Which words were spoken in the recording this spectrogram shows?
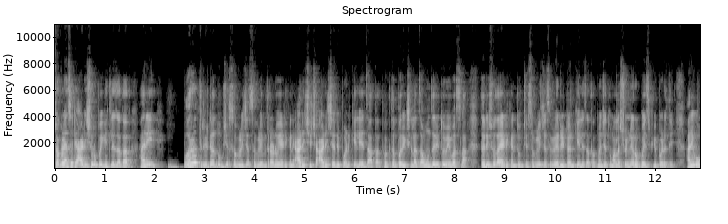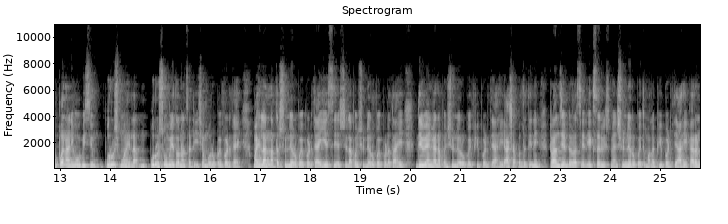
सगळ्यांसाठी अडीचशे रुपये घेतले जातात. आणि परत रिटर्न तुमचे सगळेच्या सगळे मित्रांनो या ठिकाणी अडीचशेच्या अडीचशे रिफंड केले जातात. फक्त परीक्षेला जाऊन जरी तुम्ही बसला तरी सुद्धा या ठिकाणी तुमचे सगळेचे सगळे रिटर्न केले जातात. म्हणजे तुम्हाला शून्य रुपयेच फी पडते. आणि ओपन आणि ओबीसी पुरुष महिला पुरुष उमेदवारांसाठी शंभर रुपये पडते आहे. महिलांना तर शून्य रुपये पडते आहे. एस सी एस टीला पण शून्य रुपये पडत आहे. दिव्यांगांना पण शून्य रुपये फी पडते आहे. अशा पद्धतीने ट्रान्सजेंडर असेल एक सर्व्हिसमॅन शून्य रुपये तुम्हाला फी पडते आहे. कारण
